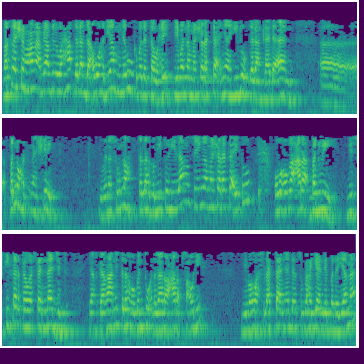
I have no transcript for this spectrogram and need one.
Maka Syekh Muhammad bin Abdul Wahab dalam dakwah dia menyeru kepada tauhid di mana masyarakatnya hidup dalam keadaan uh, penuh dengan syirik. Di mana sunnah telah begitu hilang sehingga masyarakat itu orang-orang Arab Badui di sekitar kawasan Najd yang sekarang ini telah membentuk negara Arab Saudi di bawah selatannya dan sebahagian daripada Yaman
